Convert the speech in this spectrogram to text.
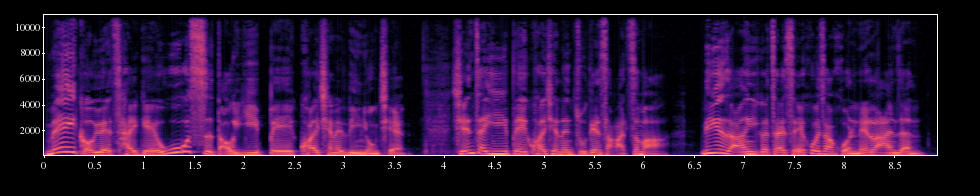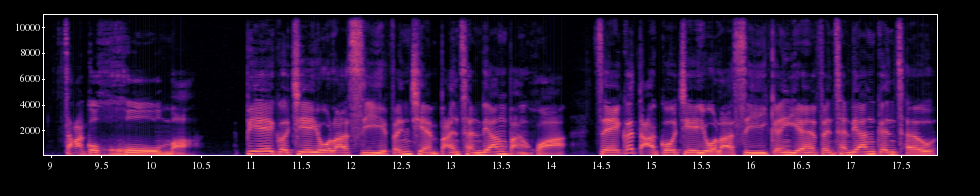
每个月才给五十到一百块钱的零用钱。现在一百块钱能做点啥子嘛？你让一个在社会上混的男人咋个活嘛？别个节约那是一分钱掰成两半花，这个大哥节约那是一根烟分成两根抽，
